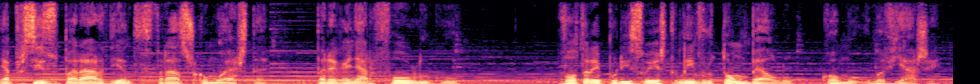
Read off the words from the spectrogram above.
É preciso parar diante de frases como esta para ganhar fôlego Voltarei por isso a este livro tão belo como uma viagem.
